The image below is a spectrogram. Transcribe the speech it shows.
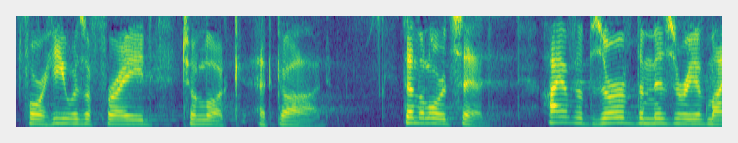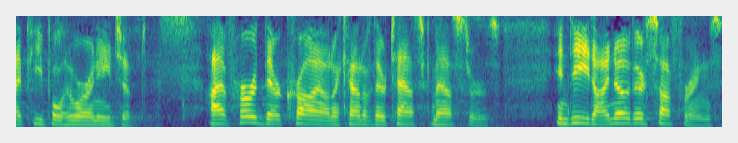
for he was afraid to look at God. Then the Lord said, I have observed the misery of my people who are in Egypt I have heard their cry on account of their taskmasters. Indeed, I know their sufferings,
